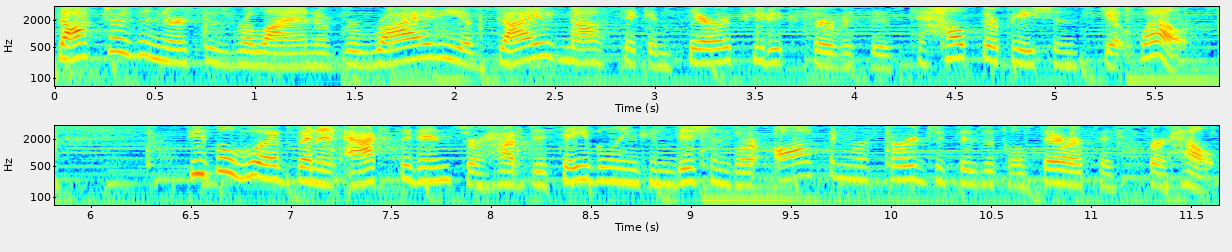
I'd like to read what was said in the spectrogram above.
Doctors and nurses rely on a variety of diagnostic and therapeutic services to help their patients get well. People who have been in accidents or have disabling conditions are often referred to physical therapists for help.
